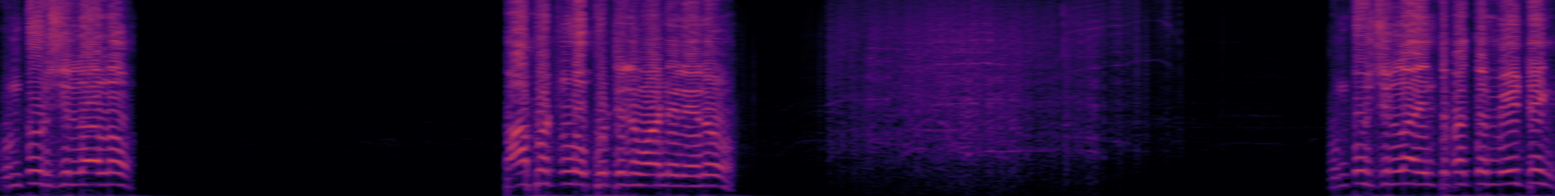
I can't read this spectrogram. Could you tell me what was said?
గుంటూరు జిల్లాలో బాపట్లలో పుట్టిన వాడిని నేను. గుంటూరు జిల్లా ఇంత పెద్ద మీటింగ్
